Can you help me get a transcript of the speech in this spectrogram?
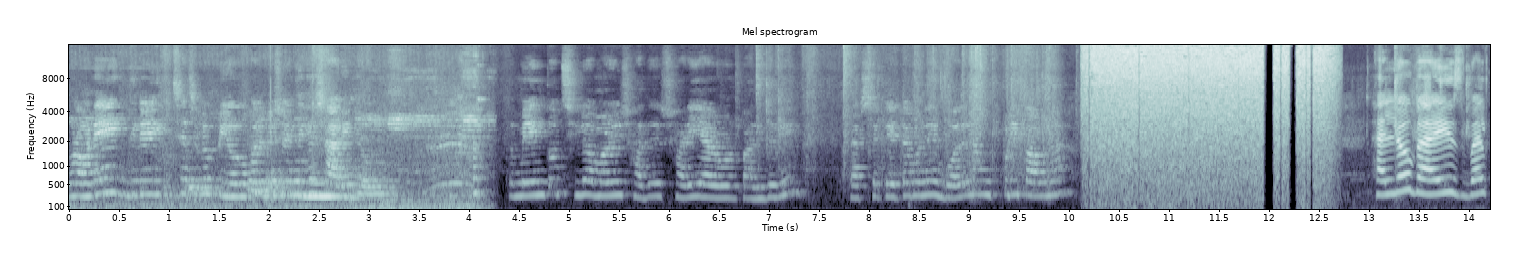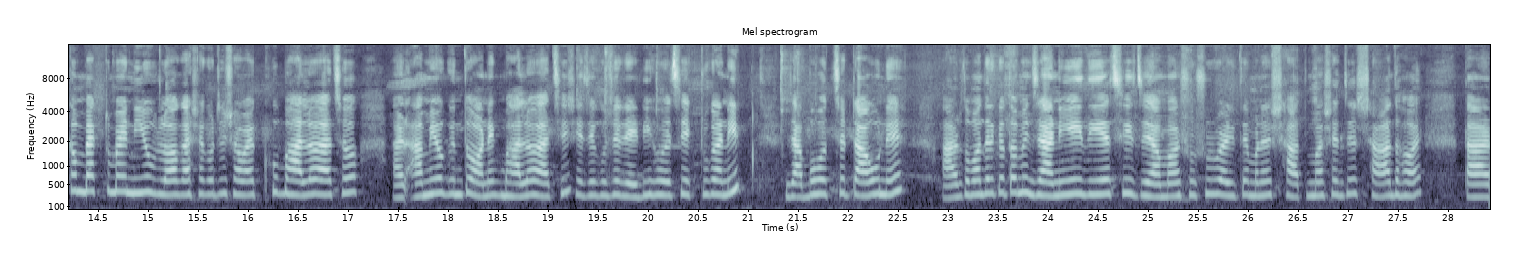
আমার অনেক দিনের ইচ্ছা ছিল প্রিয় বিষয় থেকে শাড়ি তো মেন তো ছিল আমার ওই সাদের শাড়ি আর ওর পাঞ্জাবি। তার সাথে এটা মানে বলে না উপরি পাও না hello guys welcome back to my new blog. আশা করছি সবাই খুব ভালো আছো আর আমিও কিন্তু অনেক ভালো আছি। সেজে গুজে রেডি হয়েছে একটুখানি। যাব হচ্ছে টাউনে। আর তোমাদেরকে তো আমি জানিয়েই দিয়েছি যে আমার শ্বশুর বাড়িতে মানে সাত মাসের যে স্বাদ হয়, তার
